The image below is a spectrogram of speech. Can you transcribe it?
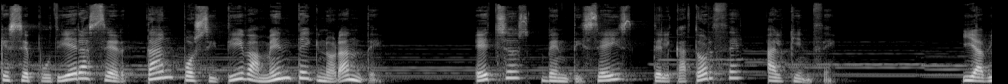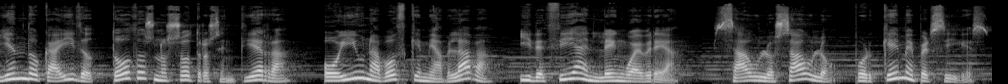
que se pudiera ser tan positivamente ignorante. Hechos 26 del 14 al 15. Y habiendo caído todos nosotros en tierra, oí una voz que me hablaba y decía en lengua hebrea, Saulo, Saulo, ¿por qué me persigues?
